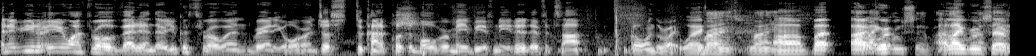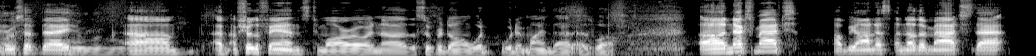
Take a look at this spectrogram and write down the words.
and if you you want to throw a vet in there, you could throw in Randy Orton just to kind of put them over, maybe if needed, if it's not going the right way. Right. Right. Uh, but I uh, like Rusev. I like Rusev. yeah. Rusev Day. Rusev. Um, I'm I'm sure the fans tomorrow and uh, the Superdome would wouldn't mind that as well. Uh, next match, I'll be honest, another match that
